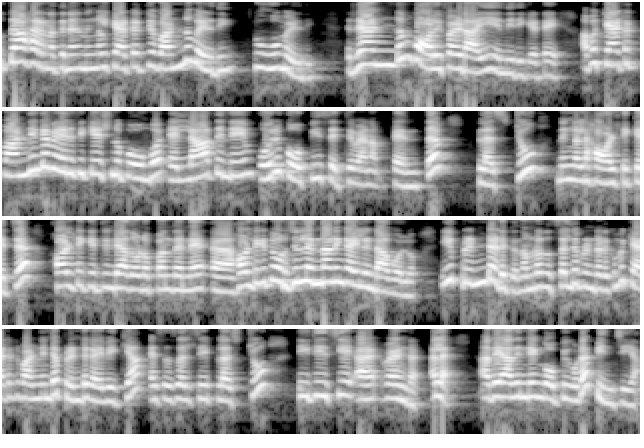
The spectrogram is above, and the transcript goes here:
ഉദാഹരണത്തിന് നിങ്ങൾ കാറ്ററ്റ് വണ്ണും എഴുതി ടൂവും എഴുതി. രണ്ടും ക്വാളിഫൈഡ് ആയി എന്നിരിക്കട്ടെ. അപ്പൊ കാറ്ററ്റ് വണ്ണിന്റെ വെരിഫിക്കേഷന് പോകുമ്പോൾ എല്ലാത്തിന്റെയും ഒരു കോപ്പി സെറ്റ് വേണം. ടെൻത്ത് പ്ലസ് ടു നിങ്ങളുടെ ഹാൾ ടിക്കറ്റ് ഹാൾ ടിക്കറ്റിന്റെ അതോടൊപ്പം തന്നെ ഹാൾ ടിക്കറ്റ് ഒറിജിനൽ എന്താണെങ്കിലും കയ്യിൽ ഉണ്ടാവുമല്ലോ ഈ പ്രിന്റ് എടുക്കുക നമ്മുടെ റിസൾട്ട് പ്രിന്റ് എടുക്കുമ്പോൾ കാറ്ററ്റ് വണ്ണിന്റെ പ്രിന്റ് കൈവയ്ക്കുക. S S L C plus two T T C വേണ്ട അല്ലെ? അതെ അതിന്റെയും കോപ്പി കൂടെ പിൻ ചെയ്യുക.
